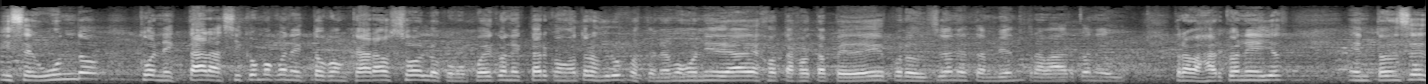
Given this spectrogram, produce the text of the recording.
Y segundo, conectar, así como conectó con Cara o Solo, como puede conectar con otros grupos. Tenemos una idea de JJPD Producciones también, trabajar con ellos. Trabajar con ellos. Entonces,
